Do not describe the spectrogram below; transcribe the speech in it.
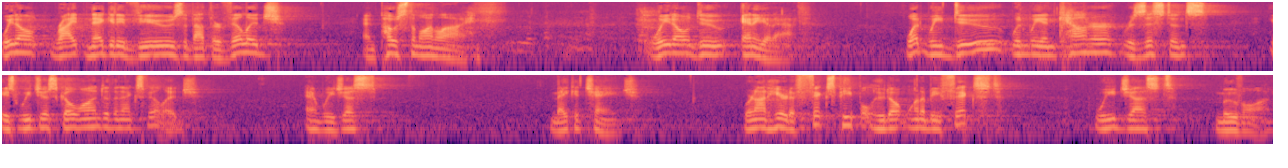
We don't write negative views about their village and post them online. We don't do any of that. What we do when we encounter resistance is we just go on to the next village and we just make a change. We're not here to fix people who don't want to be fixed. We just move on.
